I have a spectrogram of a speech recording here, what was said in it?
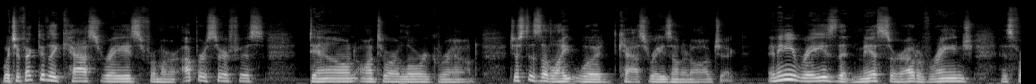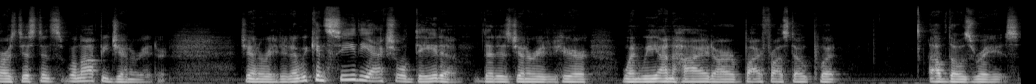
which effectively casts rays from our upper surface down onto our lower ground, just as a light would cast rays on an object. And any rays that miss or out of range as far as distance will not be generated. Generated, and we can see the actual data that is generated here when we unhide our Bifrost output of those rays.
